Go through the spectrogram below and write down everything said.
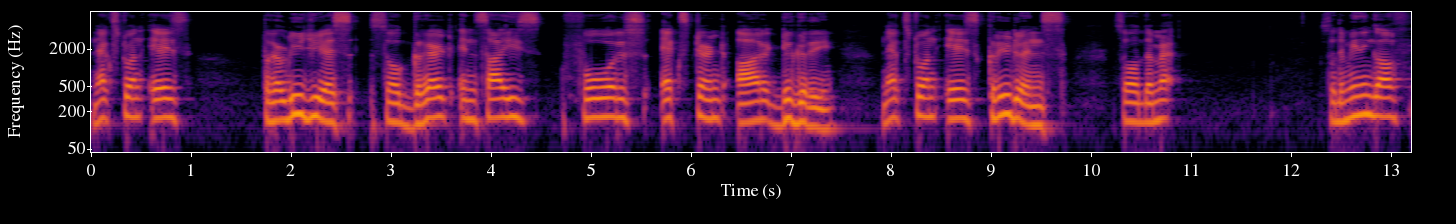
Next one is prodigious. So great in size, force, extent or degree. Next one is credence. So the so the meaning of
